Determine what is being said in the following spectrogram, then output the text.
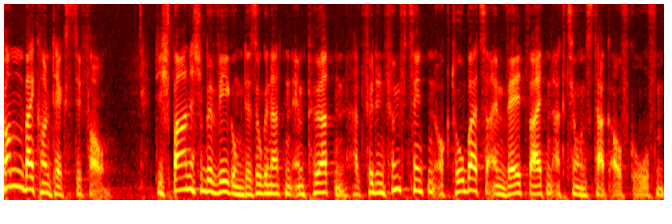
Willkommen bei Kontext TV. Die spanische Bewegung der sogenannten Empörten hat für den 15. Oktober zu einem weltweiten Aktionstag aufgerufen.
